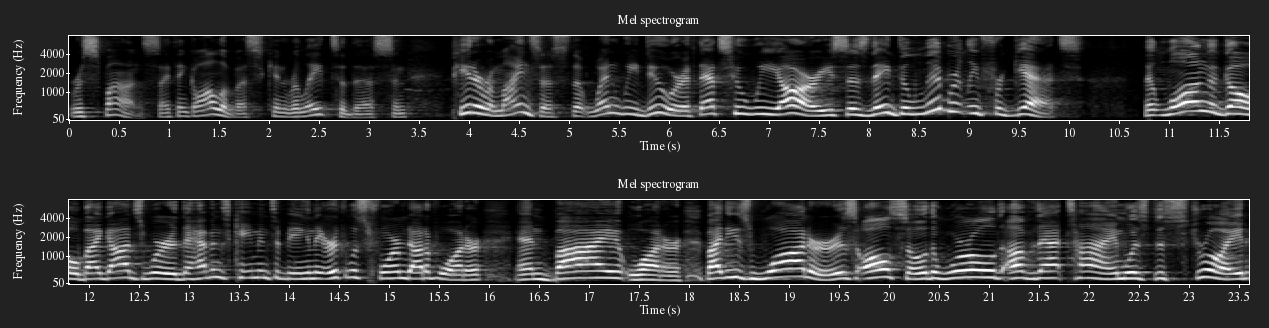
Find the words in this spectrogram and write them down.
response. I think all of us can relate to this. And Peter reminds us that when we do, or if that's who we are, he says they deliberately forget that long ago, by God's word, the heavens came into being and the earth was formed out of water and by water. By these waters, also, the world of that time was destroyed.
